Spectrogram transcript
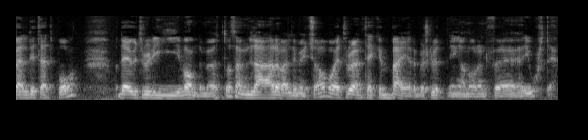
veldig tett på. Og Det er utrolig givende møter som en lærer veldig mye av. Og jeg tror en tar bedre beslutninger når en får gjort det.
